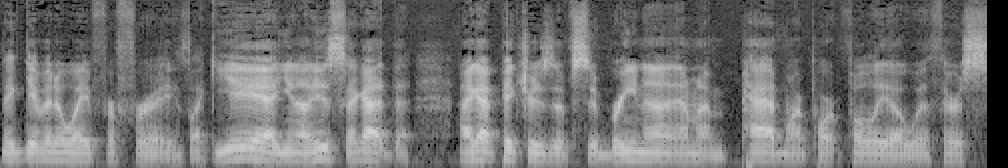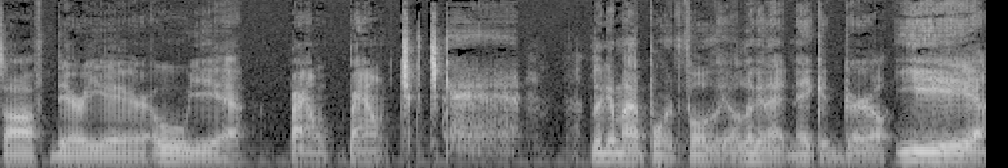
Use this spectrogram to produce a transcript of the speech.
they give it away for free. It's like, yeah, you know, I got I got pictures of Sabrina, and I'm gonna pad my portfolio with her soft derriere. Oh yeah, bounce, chicka chicka. Look at my portfolio. Look at that naked girl. Yeah,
